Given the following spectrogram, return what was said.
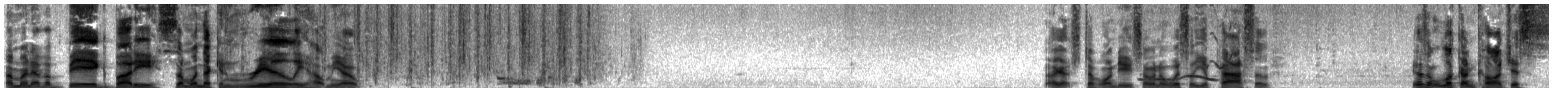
I'm gonna have a big buddy, someone that can really help me out. I got stuff I want to do, so I'm gonna whistle you passive. He doesn't look unconscious.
